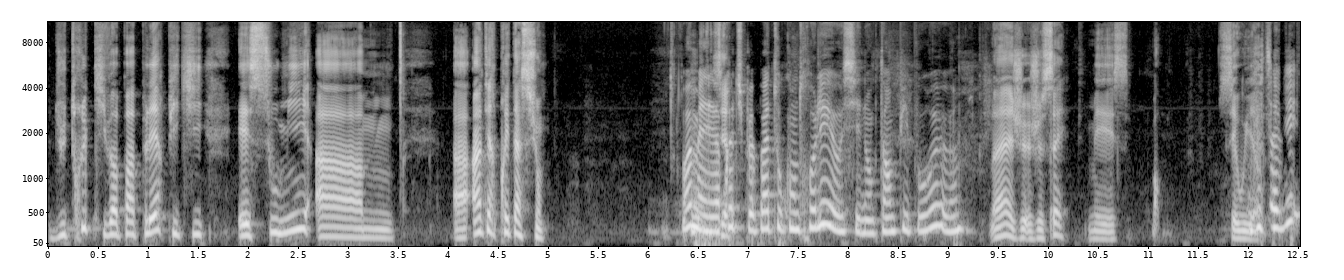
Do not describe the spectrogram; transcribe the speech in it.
du truc qui va pas plaire puis qui est soumis à, hum, à interprétation. Ouais, mais après, tu peux pas tout contrôler aussi, donc tant pis pour eux. hein. Ouais, je, je sais, mais c'est- bon, c'est weird. Vous savez,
